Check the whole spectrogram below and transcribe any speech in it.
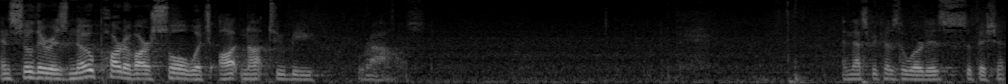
and so there is no part of our soul which ought not to be roused. And that's because the Word is sufficient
